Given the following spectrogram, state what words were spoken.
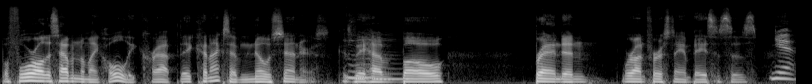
before all this happened, I'm like, holy crap, they Canucks have no centers because they have Mm. Bo, Brandon. We're on first name basis, Yeah.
